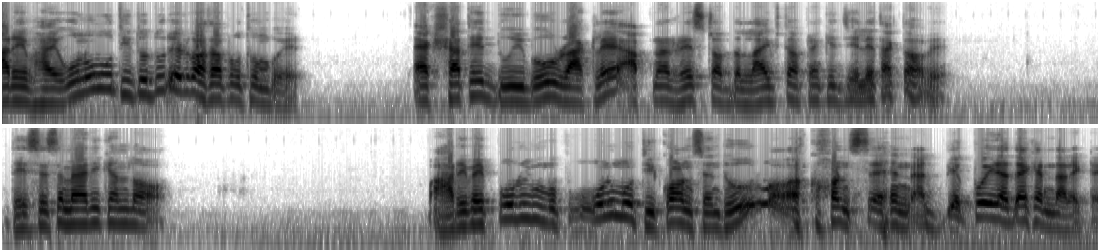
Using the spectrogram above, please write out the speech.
আরে ভাই, অনুমতি তো দূরের কথা প্রথম বইয়ের। একসাথে দুই বউ রাখলে আপনার রেস্ট অফ দ্য লাইফ তো আপনাকে জেলে থাকতে হবে। দিস ইস আমেরিকান ল আরে ভাই অনুমতি কনসেন্ট ধুর কনসেন্ট আর বিয়ে কইরা দেখেন না আরেকটা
